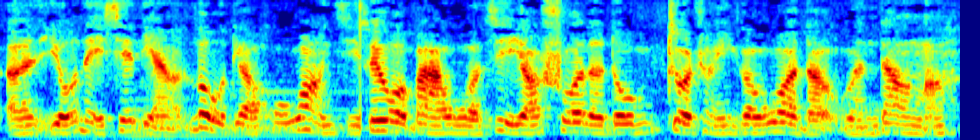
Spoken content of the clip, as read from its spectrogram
呃有哪些点漏掉或忘记，所以我把我自己要说的都做成一个 Word 文档了，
